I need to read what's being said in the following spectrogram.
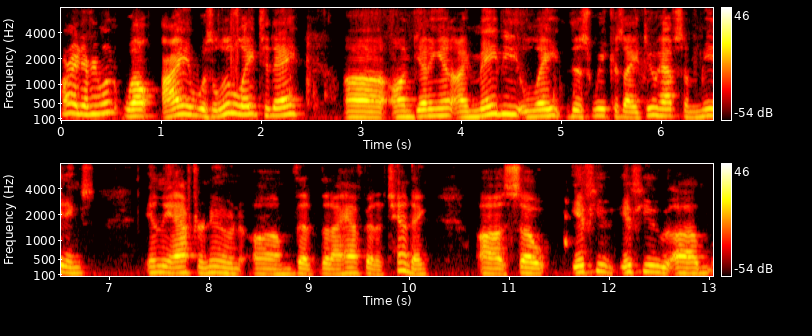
all right, everyone. Well, I was a little late today uh, on getting in. I may be late this week because I do have some meetings in the afternoon um, that that I have been attending. Uh, so if you if you um,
